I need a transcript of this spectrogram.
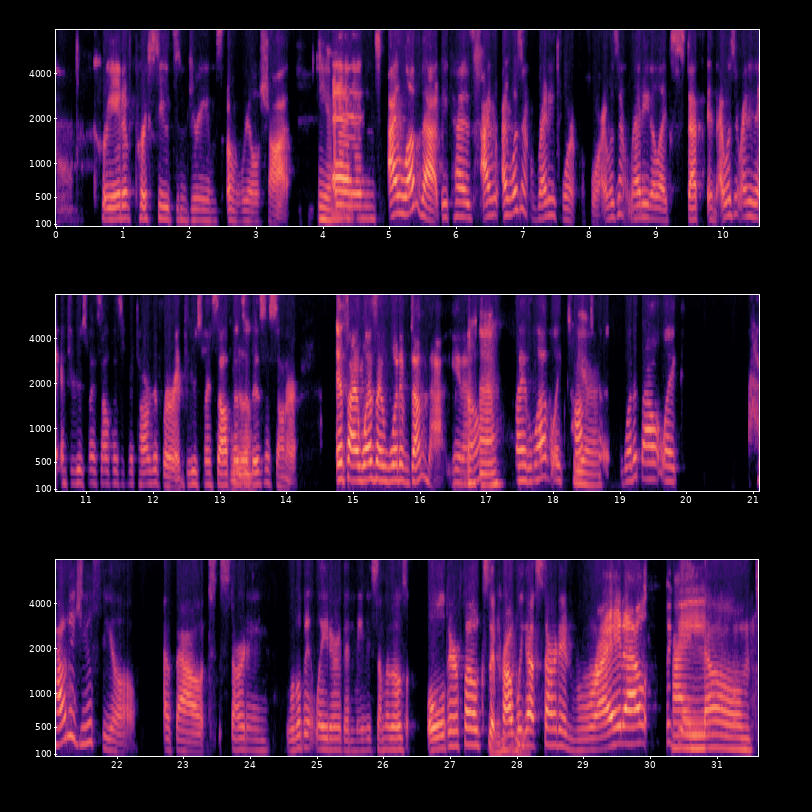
creative pursuits and dreams a real shot. Yeah. And I love that because I I wasn't ready for it before. I wasn't ready to like step in. I wasn't ready to introduce myself as a photographer, introduce myself as a business owner. If I was, I would have done that, you know? Uh-huh. I love like talk Yeah. to what about like how did you feel about starting a little bit later than maybe some of those older folks that probably Mhm. got started right out the I know.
